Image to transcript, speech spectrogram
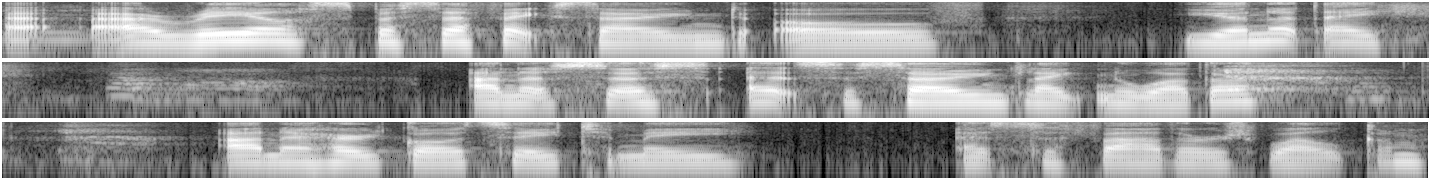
a, a real specific sound of unity and it's a it's a sound like no other. And I heard God say to me, "It's the Father's welcome."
